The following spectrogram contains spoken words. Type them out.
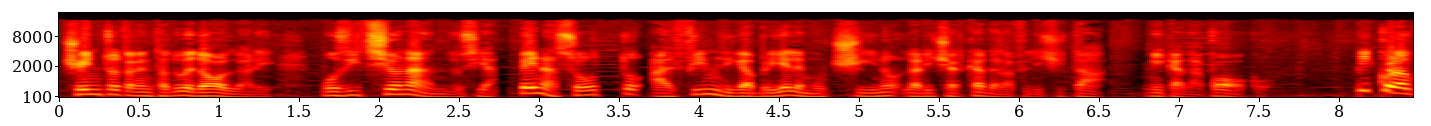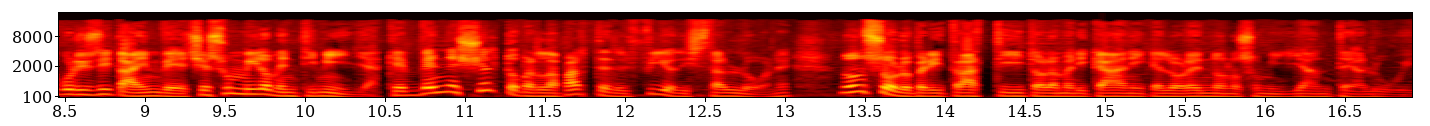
132 dollari, posizionandosi appena sotto al film di Gabriele Muccino La ricerca della felicità, mica da poco. Piccola curiosità invece su Milo Ventimiglia, che venne scelto per la parte del figlio di Stallone non solo per i tratti italo-americani che lo rendono somigliante a lui,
